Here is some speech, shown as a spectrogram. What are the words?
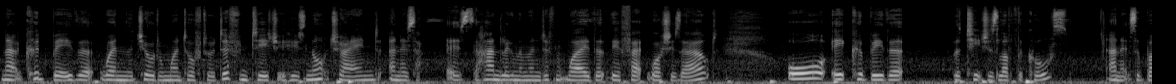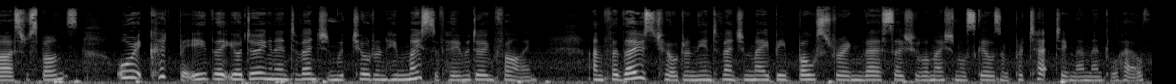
Now, it could be that when the children went off to a different teacher who's not trained and is, is handling them in a different way, that the effect washes out. Or it could be that the teachers love the course and it's a biased response, or it could be that you're doing an intervention with children who most of whom are doing fine. And for those children, the intervention may be bolstering their social emotional skills and protecting their mental health,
